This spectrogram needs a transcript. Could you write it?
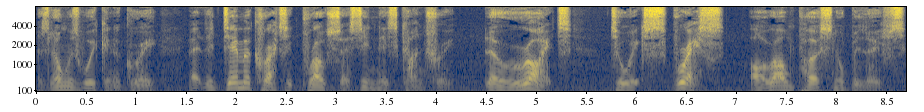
as long as we can agree that the democratic process in this country, the right to express our own personal beliefs,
